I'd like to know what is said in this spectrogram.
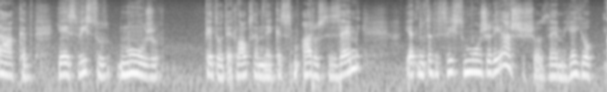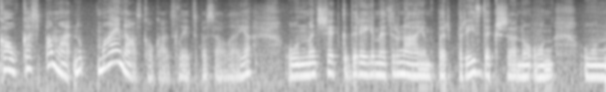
tā, ka ja es visu mūžu piedodiet, lauksaimnieki, es esmu arusi zemi. Ja, nu tad es visu mūžu arī aršu šo zemi, ja, jo kaut kas pamainās, nu, mainās kaut kādas lietas pasaulē. Ja. Un man šķiet, ka arī, ja mēs runājam par, par izdegšanu un, un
